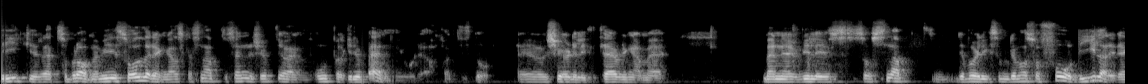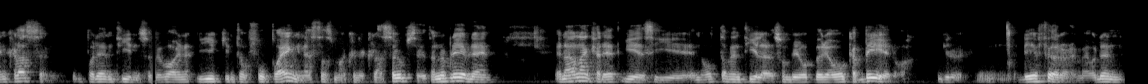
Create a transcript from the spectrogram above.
det gick ju rätt så bra, men vi sålde den ganska snabbt och sen köpte jag en Opel Grupp N gjorde jag faktiskt då. Eh, och körde lite tävlingar med. Men eh, ville ju så snabbt, det var ju liksom, det var så få bilar i den klassen på den tiden så det, var, det gick inte att få poäng nästan så man kunde klassa upp sig. Utan då blev det en, en annan kadett GSI, en 8-ventilare som vi började åka B då. Mm, B-förare med och den,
